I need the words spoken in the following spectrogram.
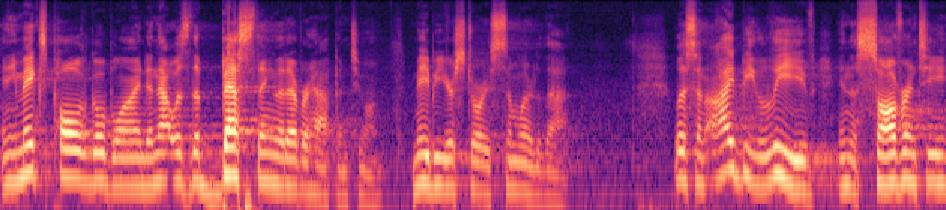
and he makes Paul go blind, and that was the best thing that ever happened to him. Maybe your story is similar to that. Listen, I believe in the sovereignty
